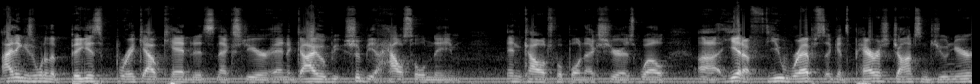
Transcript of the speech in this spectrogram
I think he's one of the biggest breakout candidates next year, and a guy who be, should be a household name in college football next year as well. Uh, he had a few reps against Paris Johnson Jr.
